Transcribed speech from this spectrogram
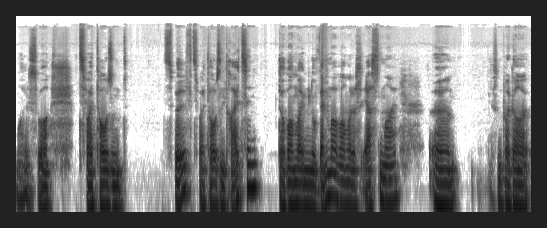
Mal, es war 2012, 2013. Da waren wir im November, waren wir das erste Mal, äh, sind wir da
